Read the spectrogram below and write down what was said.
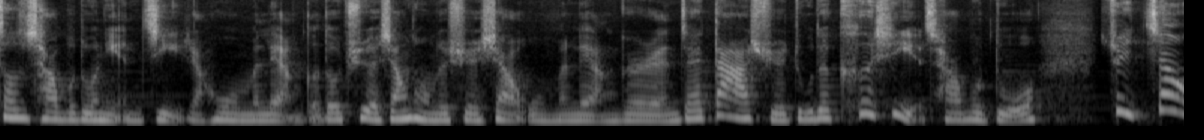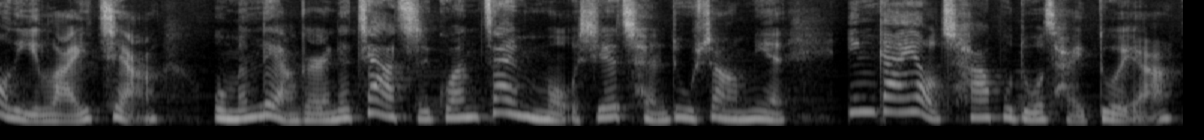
都是差不多年纪，然后我们两个都去了相同的学校，我们两个人在大学读的科系也差不多，所以照理来讲，我们两个人的价值观在某些程度上面应该要差不多才对啊。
